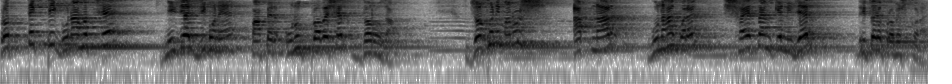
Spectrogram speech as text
প্রত্যেকটি গুণা হচ্ছে নিজের জীবনে পাপের অনুপ্রবেশের দরজা। যখনই মানুষ আপনার গুনাহ করে, শয়তানকে নিজের ভিতরে প্রবেশ করায়।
